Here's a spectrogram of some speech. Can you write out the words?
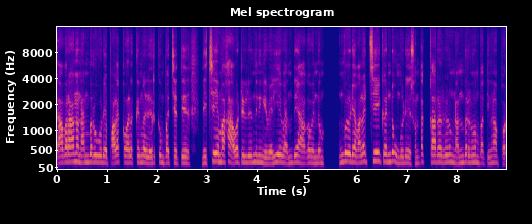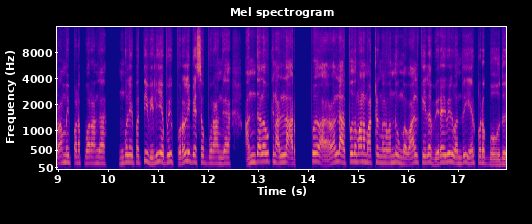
தவறான நண்பர்களுடைய பழக்க வழக்கங்கள் இருக்கும் பட்சத்தில் நிச்சயமாக அவற்றிலிருந்து நீங்கள் வெளியே வந்தே ஆக வேண்டும். உங்களுடைய வளர்ச்சியைக் கண்டு உங்களுடைய சொந்தக்காரர்களும், நண்பர்களும் பார்த்தீங்கன்னா பொறாமைப்பட போகிறாங்க உங்களை பற்றி வெளியே போய் புரளி பேசப் போகிறாங்க அந்த அளவுக்கு நல்ல அற்பு நல்ல அற்புதமான மாற்றங்கள் வந்து உங்கள் வாழ்க்கையில் விரைவில் வந்து ஏற்பட போகுது.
